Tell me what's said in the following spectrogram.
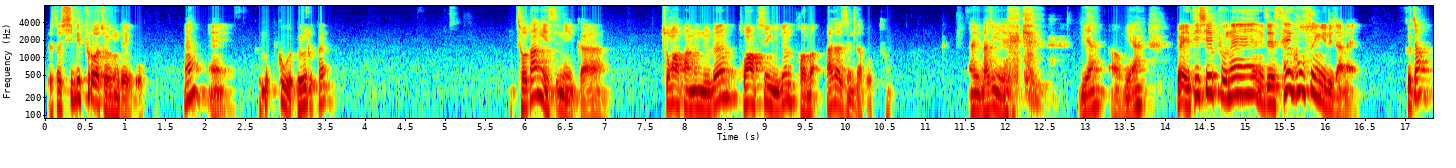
그래서 12%가 적용되고, 예? 예. 그, 그왜 그럴까요? 저당이 있으니까 종합환원율은 종합 수익률은 더 나- 낮아진다 보통. 아니, 나중에 얘기할게. 미안, 어, 미안. ATCF는 이제 세후 수익률이잖아요. 그죠?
